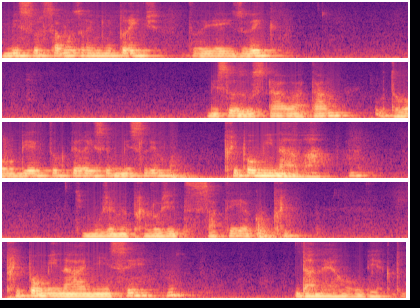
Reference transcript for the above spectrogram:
mysl samozřejmě pryč. To je její zvyk. Mysl zůstává tam, u toho objektu, který si myslím připomínává. Tím můžeme přeložit saty jako při, připomínání si hm, daného objektu.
